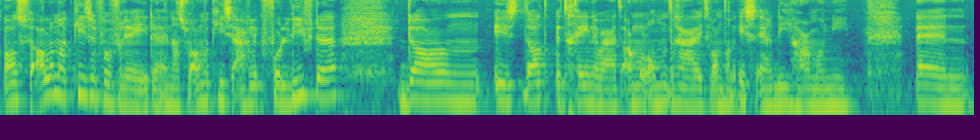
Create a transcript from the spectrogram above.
als we allemaal kiezen voor vrede en als we allemaal kiezen eigenlijk voor liefde, dan is dat hetgene waar het allemaal om draait. Want dan is er die harmonie. En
